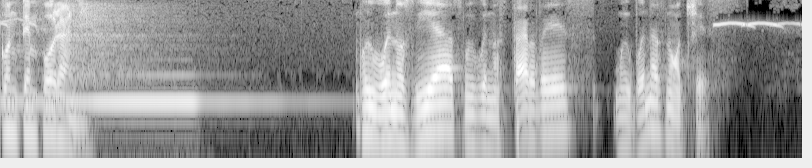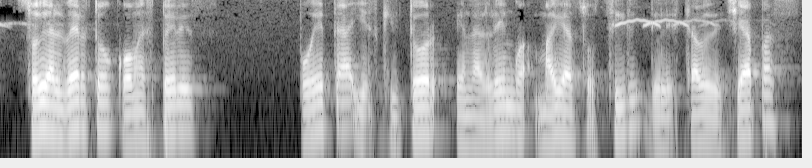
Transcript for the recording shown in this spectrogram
contemporánea. Muy buenos días, muy buenas tardes, muy buenas noches. Soy Alberto Gómez Pérez, poeta y escritor en la lengua maya tzotzil del estado de Chiapas.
